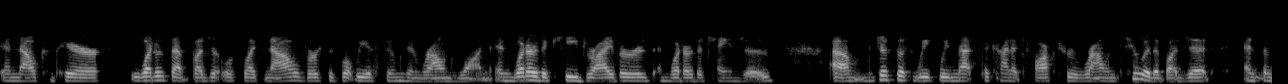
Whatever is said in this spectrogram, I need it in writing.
and now compare what does that budget look like now versus what we assumed in round one? And what are the key drivers and what are the changes? Um, just this week, we met to kind of talk through round two of the budget and some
